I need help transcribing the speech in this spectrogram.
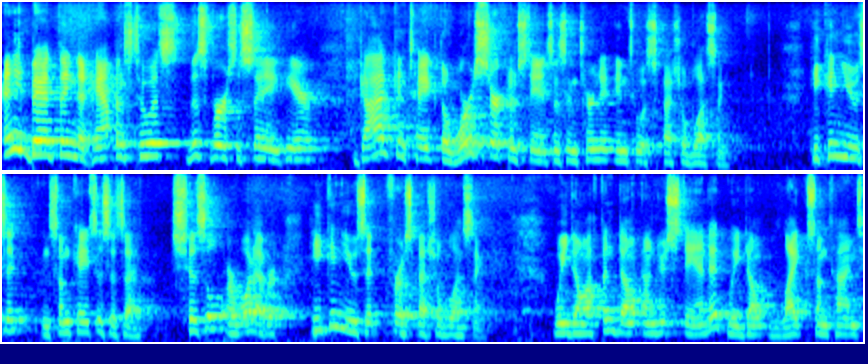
any bad thing that happens to us, this verse is saying here, God can take the worst circumstances and turn it into a special blessing. He can use it, in some cases, as a chisel or whatever. He can use it for a special blessing. We often don't understand it. We don't like sometimes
